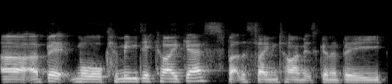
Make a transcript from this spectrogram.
uh, a bit more comedic, I guess, but at the same time, it's going to be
